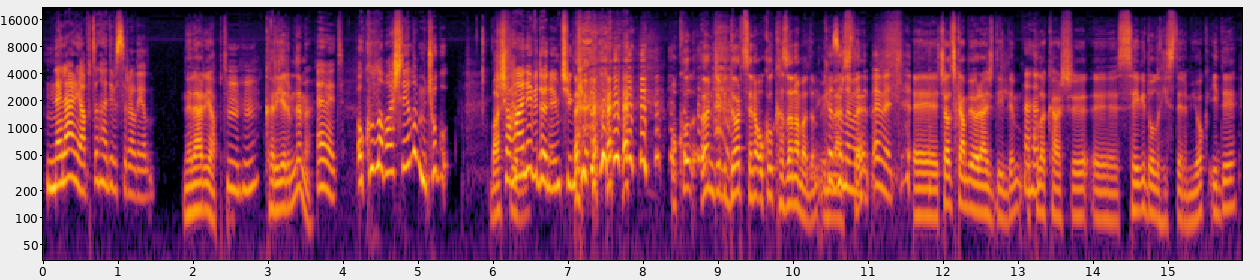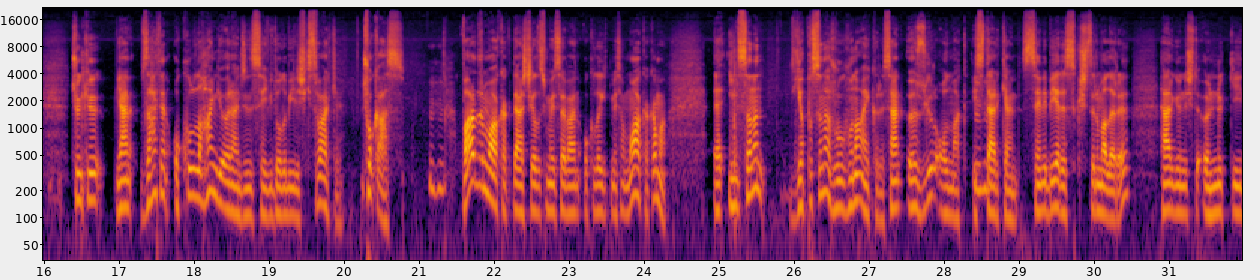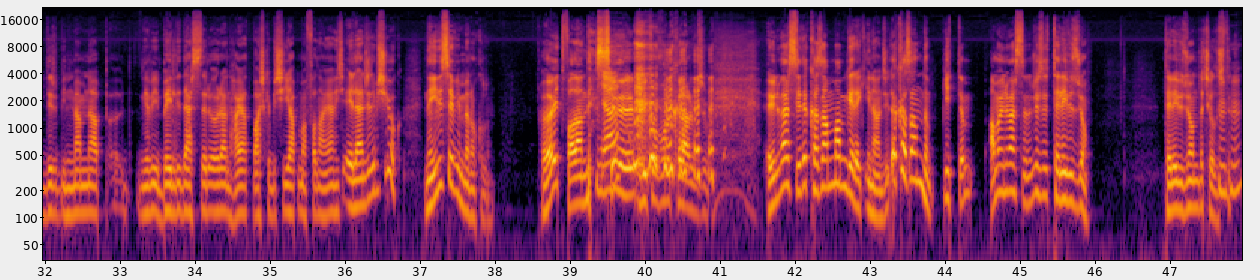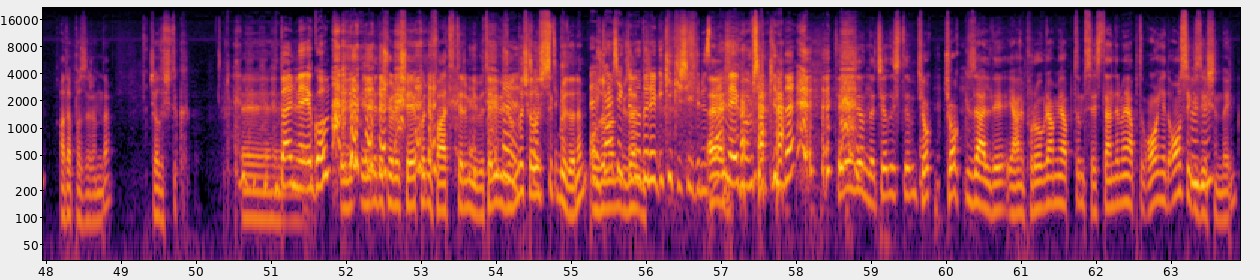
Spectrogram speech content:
Neler yaptın? Hadi bir sıralayalım. Neler yaptım? Kariyerimde mi? Evet. Okulla başlayalım mı? Çok Başlayalım. şahane bir dönem çünkü. Okul önce bir dört sene okul kazanamadım üniversite. Kazanamadım. Evet. Ee, çalışkan bir öğrenci değildim. Okula karşı e, sevgi dolu hislerim yok idi. Çünkü yani zaten okulla hangi öğrencinin sevgi dolu bir ilişkisi var ki? Çok az. Vardır muhakkak ders çalışmayı seven, okula gitmeyi seven muhakkak ama e, insanın yapısına, ruhuna aykırı. Sen özgür olmak isterken seni bir yere sıkıştırmaları, her gün işte önlük giydir, bilmem ne yap, ne bileyim belli dersleri öğren, hayat başka bir şey yapma falan. Yani hiç eğlenceli bir şey yok. Neyini seveyim ben okulun? Höyt falan diye mikrofonu kırarmışım. E, üniversitede kazanmam gerek inancıyla kazandım. Gittim ama üniversiteden önce işte televizyon. Televizyonda çalıştık. Adapazarı'nda çalıştık. Ee, Ben ve egom. eli- elimi de şöyle şeye koyunca Fatih Terim gibi. Televizyonda Evet, çalıştık çalıştık. bir dönem. Evet, o zaman gerçekten güzel o dönem iki kişiydiniz. Evet. Ben ve egom şeklinde. Televizyonda çalıştım. Çok çok güzeldi. Yani program yaptım, seslendirme yaptım. 17-18 yaşındayım.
